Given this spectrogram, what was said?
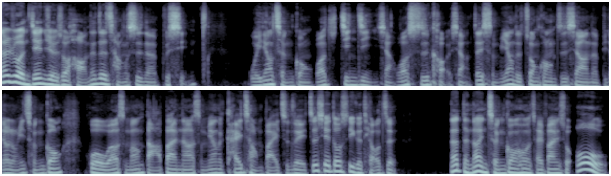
那如果你今天觉得说好，那这尝试呢不行，我一定要成功，我要去精进一下，我要思考一下，在什么样的状况之下呢，比较容易成功，或我要什么样打扮啊，什么样的开场白之类，这些都是一个调整。那等到你成功后，才发现说，哦，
